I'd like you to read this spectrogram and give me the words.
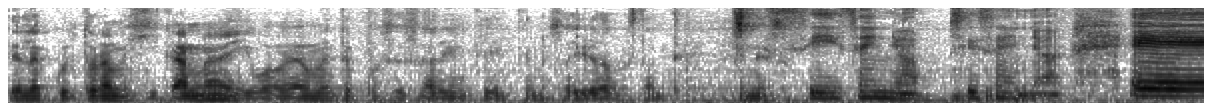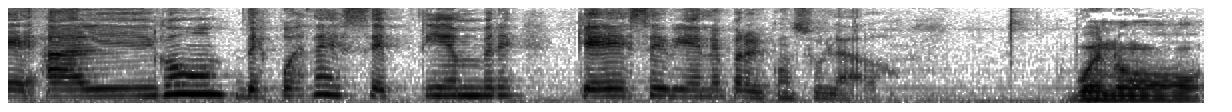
de la cultura mexicana y obviamente pues es alguien que, que nos ayuda bastante en eso. Sí, señor, sí, señor. Eh, algo después de septiembre, ¿qué se viene para el consulado? Bueno,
